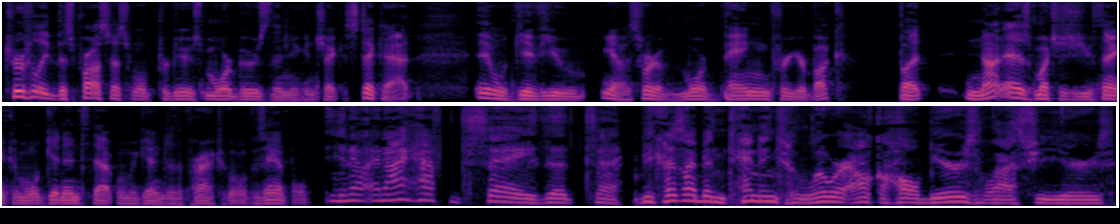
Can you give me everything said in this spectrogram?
truthfully, this process will produce more booze than you can shake a stick at. It will give you, you know, sort of more bang for your buck, but not as much as you think. And we'll get into that when we get into the practical example. You know, and I have to say that uh, because I've been tending to lower alcohol beers the last few years,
